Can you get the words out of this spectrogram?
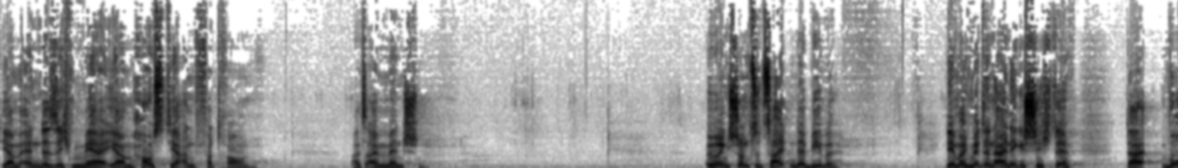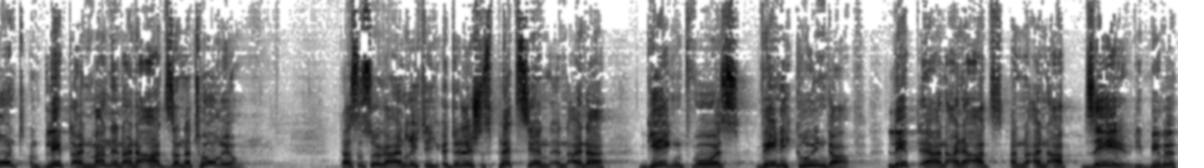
die am Ende sich mehr ihrem Haustier anvertrauen als einem Menschen. Übrigens schon zu Zeiten der Bibel. Ich nehme euch mit in eine Geschichte, da wohnt und lebt ein Mann in einer Art Sanatorium. Das ist sogar ein richtig idyllisches Plätzchen in einer Gegend, wo es wenig Grün gab. Lebt er an einer Art, an einer Art See. Die Bibel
